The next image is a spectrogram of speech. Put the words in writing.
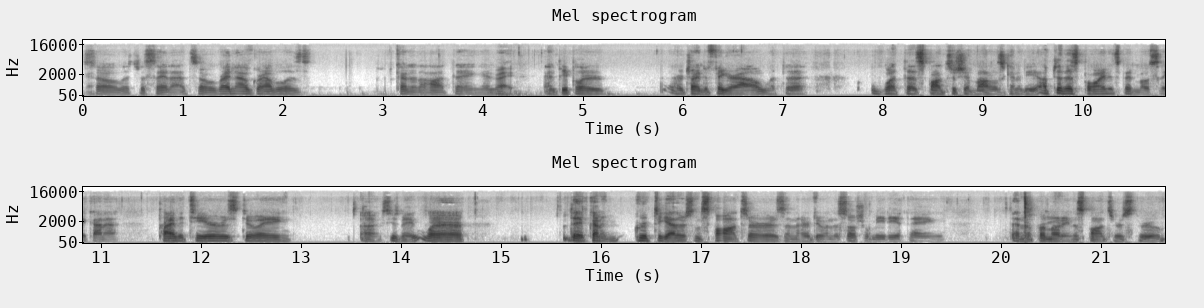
So let's just say that. So right now gravel is kind of the hot thing, and Right. and people are are trying to figure out what the what the sponsorship model is going to be. Up to this point, it's been mostly kind of privateers doing, uh, excuse me, where they've kind of grouped together some sponsors and they're doing the social media thing, and they're promoting the sponsors through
